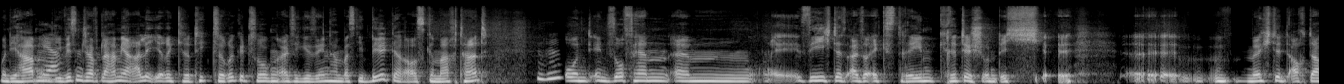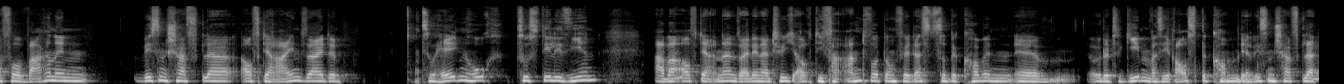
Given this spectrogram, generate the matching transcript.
Und die haben, Ja. die Wissenschaftler haben ja alle ihre Kritik zurückgezogen, als sie gesehen haben, was die Bild daraus gemacht hat. Mhm. Und insofern ähm, äh, sehe ich das also extrem kritisch und ich äh, äh, möchte auch davor warnen, Wissenschaftler auf der einen Seite zu Helden hoch zu stilisieren, aber auf der anderen Seite natürlich auch die Verantwortung für das zu bekommen äh, oder zu geben, was sie rausbekommen. Der Wissenschaftler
